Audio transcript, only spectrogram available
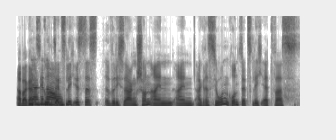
Aber ganz ja, genau. grundsätzlich ist das, würde ich sagen, schon ein, ein Aggression grundsätzlich etwas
